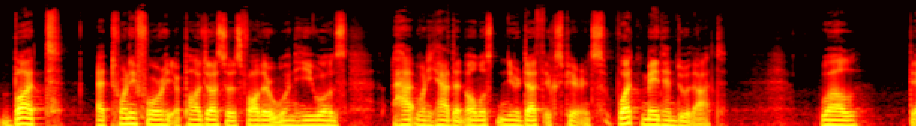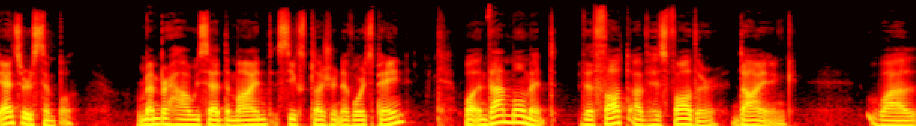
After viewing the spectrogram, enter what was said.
but at 24, he apologized to his father when he was had when he had an almost near death experience. What made him do that? Well, The answer is simple. Remember how we said the mind seeks pleasure and avoids pain? Well, in that moment, the thought of his father dying while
